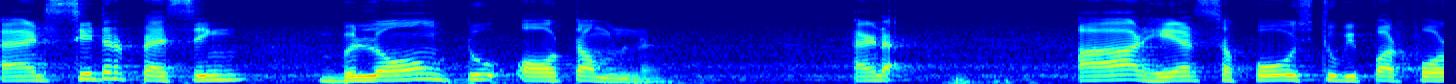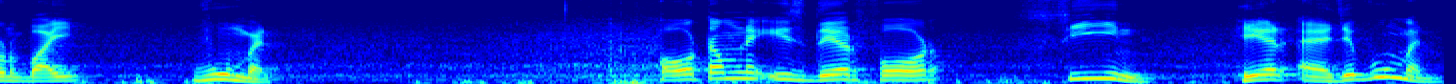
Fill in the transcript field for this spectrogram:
and cider pressing, belong to autumn and are here supposed to be performed by women. Autumn is therefore seen here as a woman.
